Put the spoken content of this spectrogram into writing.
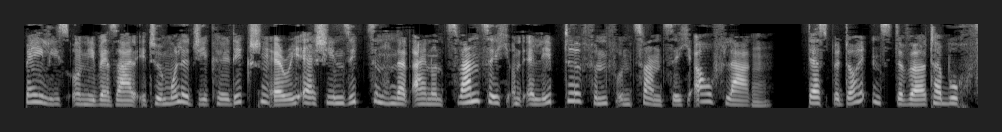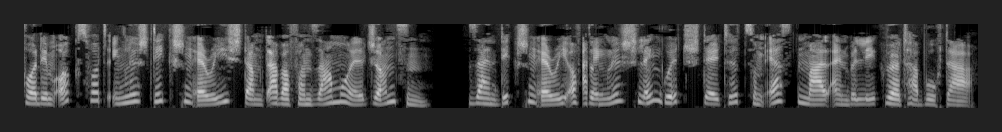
Baileys Universal Etymological Dictionary erschien 1721 und erlebte 25 Auflagen. Das bedeutendste Wörterbuch vor dem Oxford English Dictionary stammt aber von Samuel Johnson. Sein Dictionary of English Language stellte zum ersten Mal ein Belegwörterbuch dar.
